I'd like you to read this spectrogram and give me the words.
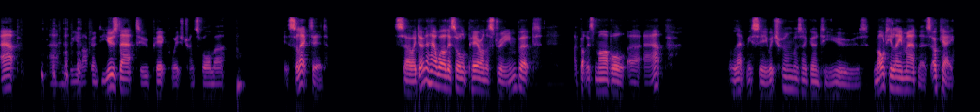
app and we are going to use that to pick which transformer is selected. So I don't know how well this will appear on the stream, but I've got this marble uh, app. Let me see, which one was I going to use? Multi-lane madness. Okay,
